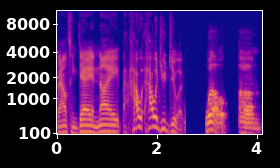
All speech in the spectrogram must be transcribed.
balancing day and night. How how would you do it? Well, um,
